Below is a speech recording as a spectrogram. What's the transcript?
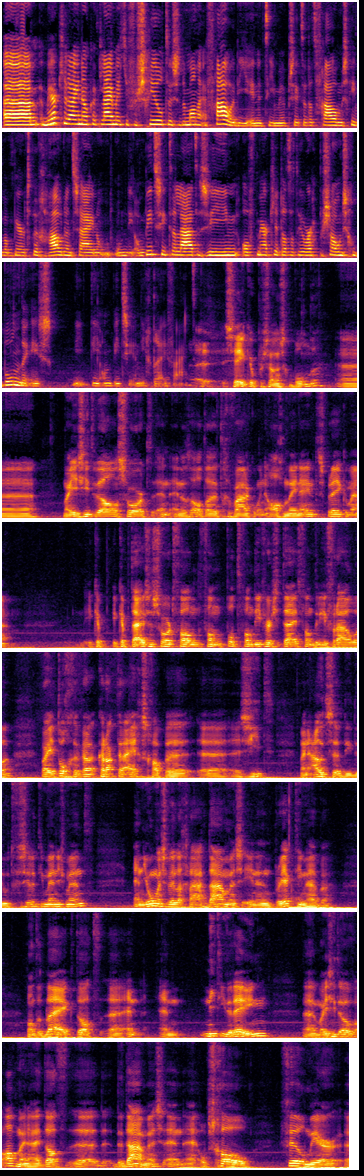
Um, merk je daarin ook een klein beetje verschil tussen de mannen en vrouwen die je in het team hebt zitten? Dat vrouwen misschien wat meer terughoudend zijn om, om die ambitie te laten zien? Of merk je dat het heel erg persoonsgebonden is, die, die ambitie en die gedrevenheid? Uh, zeker persoonsgebonden. Uh, maar je ziet wel een soort, en, en dat is altijd gevaarlijk om in algemeenheden te spreken, maar ik heb, ik heb thuis een soort van, van pot van diversiteit van drie vrouwen, waar je toch karaktereigenschappen uh, ziet. Mijn oudste die doet facility management. En jongens willen graag dames in een projectteam hebben. Want het blijkt dat, uh, en, en niet iedereen, uh, maar je ziet over algemeenheid dat de, de, dames en op school veel meer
